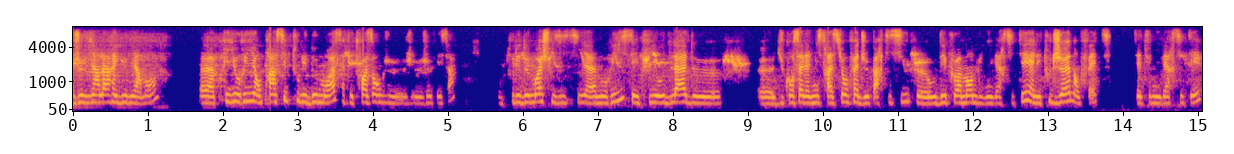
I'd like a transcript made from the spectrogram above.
je viens là régulièrement. A priori, en principe, tous les deux mois. Ça fait trois ans que je, fais ça. Donc, tous les deux mois, je suis ici à Maurice. Et puis, au-delà de, du conseil d'administration, en fait, je participe euh, au déploiement de l'université. Elle est toute jeune, en fait, cette université.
